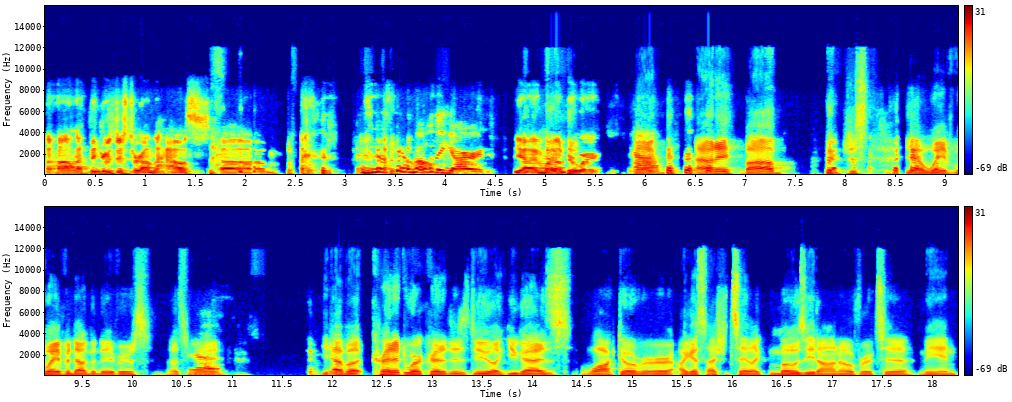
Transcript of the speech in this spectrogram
Uh, I think it was just around the house. Um, Just gonna mow the yard. yeah, in my underwear. Yeah. Like, howdy, Bob. Just yeah, wave waving down the neighbors. That's Yeah. great. Yeah, but credit where credit is due. Like you guys walked over, or I guess I should say like moseyed on over to me and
